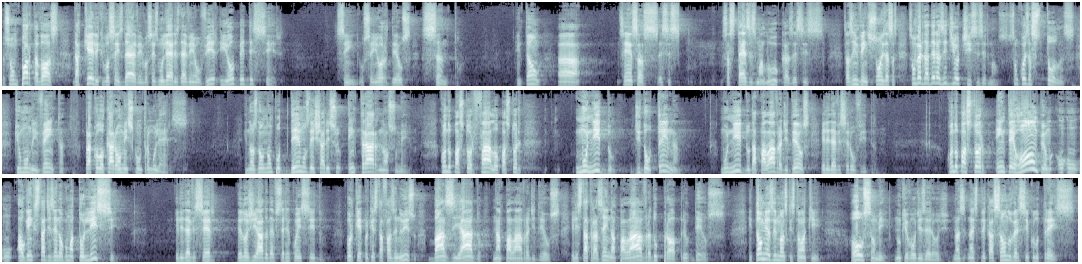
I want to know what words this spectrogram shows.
Eu sou um porta-voz daquele que vocês devem, vocês mulheres devem ouvir e obedecer. Sim, o Senhor Deus Santo. Então, ah, sem essas, esses, essas teses malucas, esses, essas invenções, essas são verdadeiras idiotices, irmãos. São coisas tolas que o mundo inventa para colocar homens contra mulheres. E nós não, não podemos deixar isso entrar no nosso meio. Quando o pastor fala, o pastor munido de doutrina, munido da palavra de Deus, ele deve ser ouvido. Quando o pastor interrompe um, um, um, alguém que está dizendo alguma tolice, ele deve ser elogiado, deve ser reconhecido. Por quê? Porque está fazendo isso baseado na palavra de Deus. Ele está trazendo a palavra do próprio Deus. Então, minhas irmãs que estão aqui, Ouçam-me no que vou dizer hoje, na, na explicação do versículo 3.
